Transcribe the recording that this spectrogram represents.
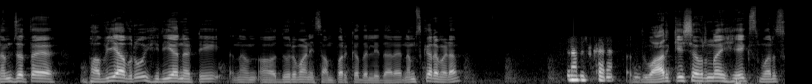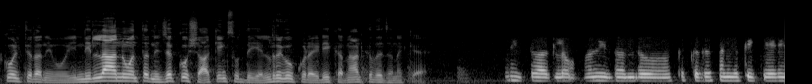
ನಮ್ಮ ಜೊತೆ ಭವ್ಯ ಅವರು ಹಿರಿಯ ನಟಿ ನಮ್ಮ ದೂರವಾಣಿ ಸಂಪರ್ಕದಲ್ಲಿದ್ದಾರೆ. ನಮಸ್ಕಾರ ಮೇಡಮ್ ನಮಸ್ಕಾರ. ದ್ವಾರಕೀಶ್ ಅವ್ರನ್ನ ಹೇಗೆ ಸ್ಮರಿಸ್ಕೊಳ್ತೀರಾ ನೀವು? ಇನ್ನಿಲ್ಲ ಅನ್ನುವಂತ ನಿಜಕ್ಕೂ ಶಾಕಿಂಗ್ ಸುದ್ದಿ ಎಲ್ರಿಗೂ ಕೂಡ ಇಡೀ ಕರ್ನಾಟಕದ ಜನಕ್ಕೆ. ನಿಜವಾಗ್ಲು ಇದೊಂದು ದುಃಖದ ಸಂಗತಿ ಕೇಳಿ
